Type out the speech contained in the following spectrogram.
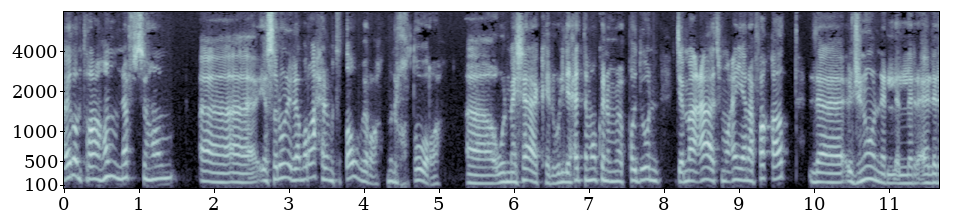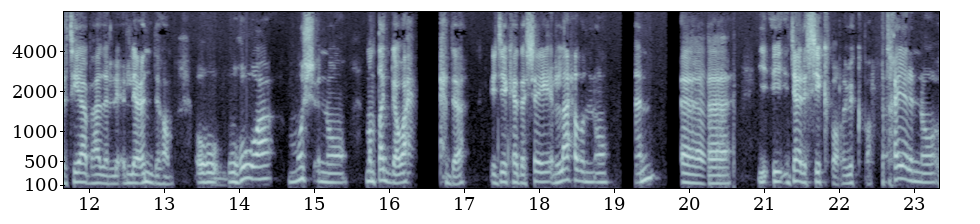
أيضا ترى هم نفسهم آه يصلون إلى مراحل متطورة من الخطورة آه والمشاكل واللي حتى ممكن انهم يقودون جماعات معينة فقط للجنون الارتياب هذا اللي عندهم. وهو مش إنه من طقه واحدة يجيك هذا الشيء. نلاحظ إنه آه جالس يكبر ويكبر. تخيل إنه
